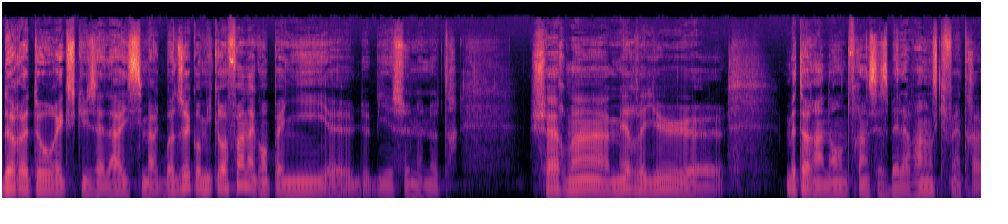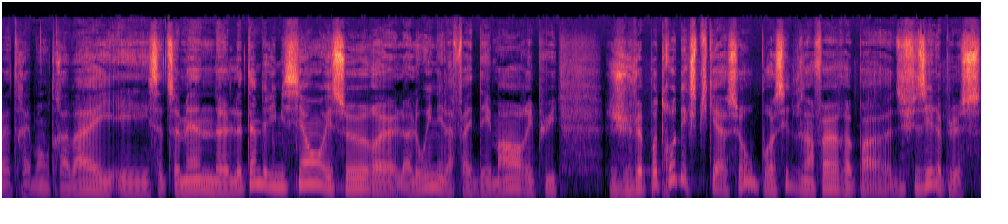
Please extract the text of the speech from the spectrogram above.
De retour, excusez-la, ici Marc Bolduc au microphone accompagné euh, de bien sûr de notre charmant, merveilleux euh, metteur en ondes, Francis Bellavance, qui fait un très, très bon travail. Et cette semaine, le thème de l'émission est sur euh, l'Halloween et la fête des morts. Et puis, je ne vais pas trop d'explications pour essayer de vous en faire euh, diffuser le plus.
